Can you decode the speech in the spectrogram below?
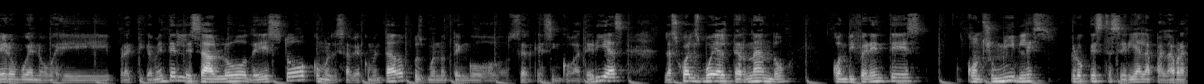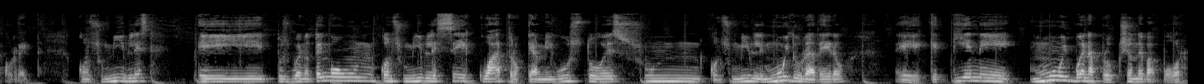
Pero bueno, eh, prácticamente les hablo de esto, como les había comentado, pues bueno, tengo cerca de 5 baterías, las cuales voy alternando con diferentes consumibles, creo que esta sería la palabra correcta, consumibles. Eh, pues bueno, tengo un consumible C4 que a mi gusto es un consumible muy duradero, eh, que tiene muy buena producción de vapor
